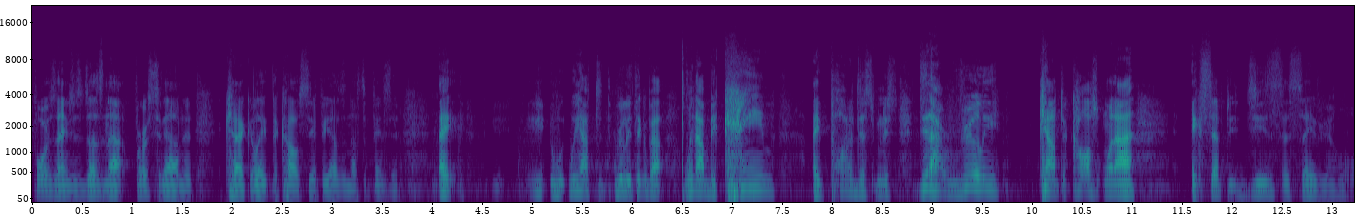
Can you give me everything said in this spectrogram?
for his angels, does not first sit down and calculate the cost, see if he has enough to finish it? Hey, we have to really think about when I became a part of this ministry, did I really count the cost when I accepted Jesus as Savior and Lord?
